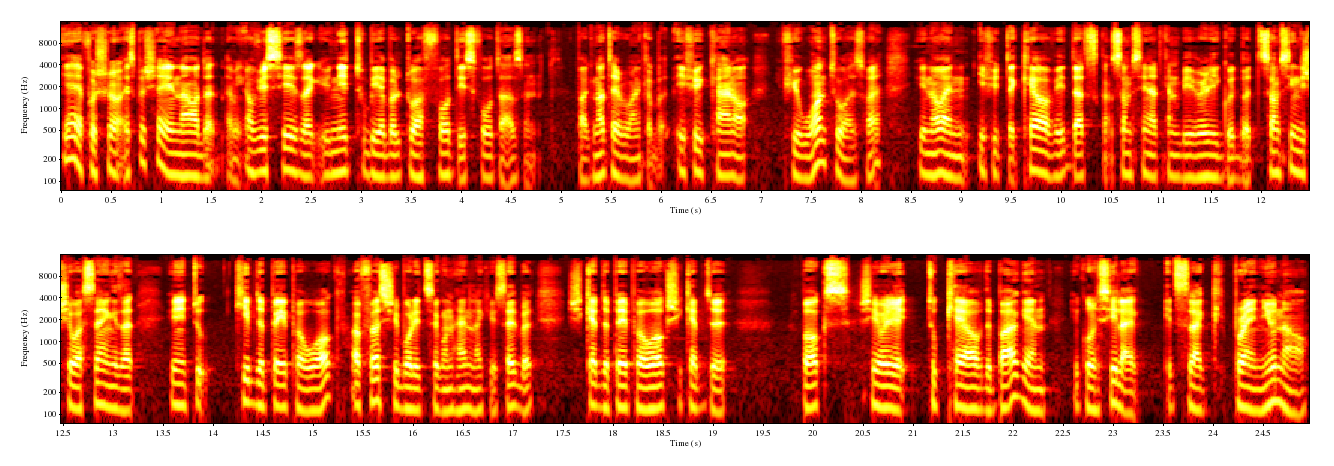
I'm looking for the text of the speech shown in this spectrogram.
Yeah, for sure. Especially now that I mean, obviously, it's like you need to be able to afford this four thousand. But not everyone can. But if you can, or if you want to as well, you know, and if you take care of it, that's something that can be really good. But something that she was saying is that you need to keep the paperwork. At first, she bought it second hand, like you said, but she kept the paperwork. She kept the box. She really took care of the bag, and you could see like it's like brand new now.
